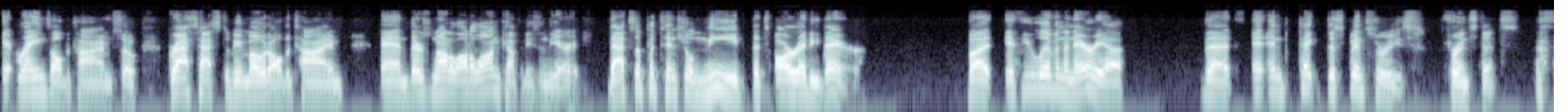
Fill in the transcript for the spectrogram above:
it rains all the time, so grass has to be mowed all the time, and there's not a lot of lawn companies in the area, that's a potential need that's already there. But if you live in an area that, and, and take dispensaries, for instance,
